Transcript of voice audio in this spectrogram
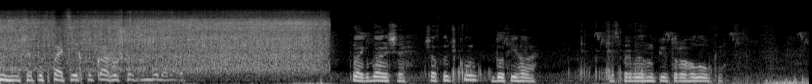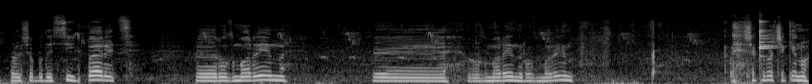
ну, ще по спеціях покажу, що там буде далі. Так, далі часничку дофіга. Десь приблизно півтора головки. Далі буде сіль, перець, е, розмарин, е, розмарин, розмарин. Ще коротше кину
